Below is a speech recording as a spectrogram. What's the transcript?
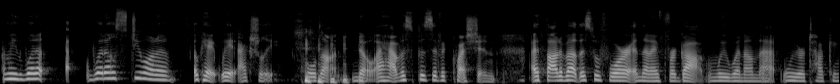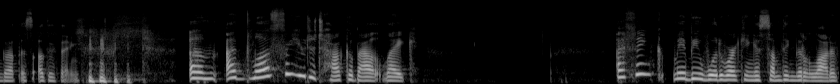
I mean, what what else do you want to? Okay, wait. Actually, hold on. no, I have a specific question. I thought about this before, and then I forgot when we went on that. When we were talking about this other thing. um, I'd love for you to talk about like. I think maybe woodworking is something that a lot of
